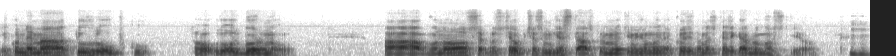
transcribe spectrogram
jako nemá tu hloubku, toho, odbornou. A ono se prostě občas může stát s proměnutím, že mu jako, že tam vlastně říká blbosti. Jo. Mm-hmm.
